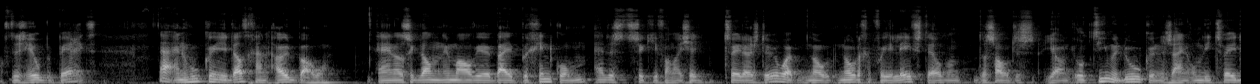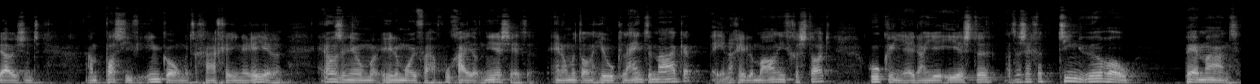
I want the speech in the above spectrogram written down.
Of dus heel beperkt. En hoe kun je dat gaan uitbouwen? En als ik dan helemaal weer bij het begin kom, hè, dus het stukje van als je 2000 euro hebt nodig hebt voor je leefstijl, dan, dan zou het dus jouw ultieme doel kunnen zijn om die 2000 aan passief inkomen te gaan genereren. En dat is een heel, hele mooie vraag. Hoe ga je dat neerzetten? En om het dan heel klein te maken, ben je nog helemaal niet gestart. Hoe kun jij dan je eerste, laten we zeggen, 10 euro per maand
